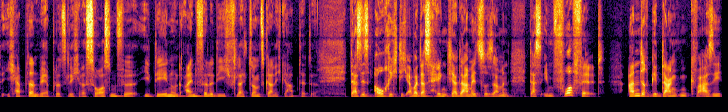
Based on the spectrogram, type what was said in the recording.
Ich habe dann mehr plötzlich Ressourcen für Ideen und Einfälle, die ich vielleicht sonst gar nicht gehabt hätte. Das ist auch richtig, aber das hängt ja damit zusammen, dass im Vorfeld andere Gedanken quasi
